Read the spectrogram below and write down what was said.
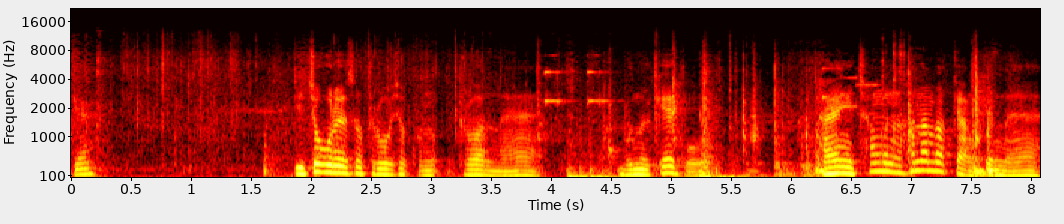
이게? 이쪽으로 해서 들어오셨군 들어왔네. 문을 깨고. 다행히 창문은 하나밖에 안 깼네.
